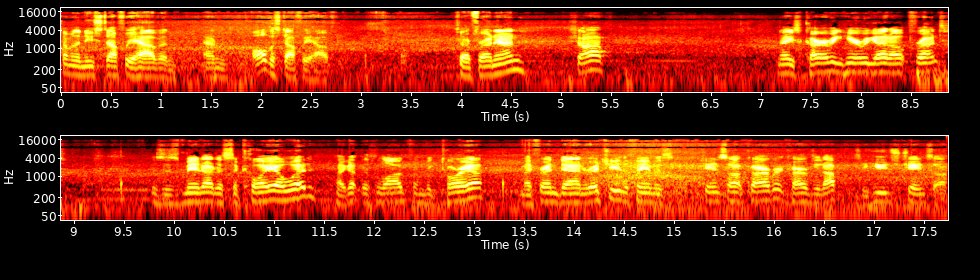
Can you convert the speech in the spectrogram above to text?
some of the new stuff we have and, and all the stuff we have. So our front end shop. Nice carving here we got out front. This is made out of sequoia wood. I got this log from Victoria. My friend Dan Ritchie, the famous chainsaw carver, carved it up. It's a huge chainsaw.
